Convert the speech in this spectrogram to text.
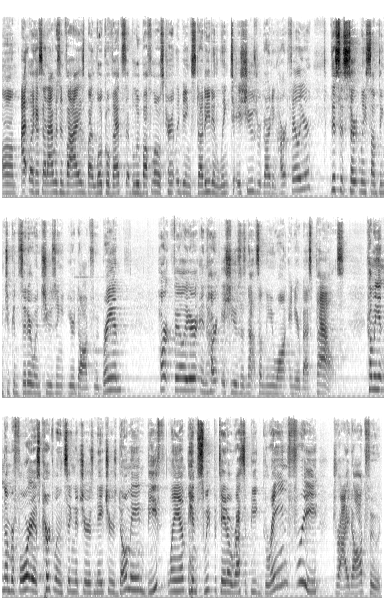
Um, I, like I said, I was advised by local vets that Blue Buffalo is currently being studied and linked to issues regarding heart failure. This is certainly something to consider when choosing your dog food brand. Heart failure and heart issues is not something you want in your best pals. Coming at number four is Kirkland Signatures Nature's Domain Beef, Lamb, and Sweet Potato Recipe Grain Free Dry Dog Food.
